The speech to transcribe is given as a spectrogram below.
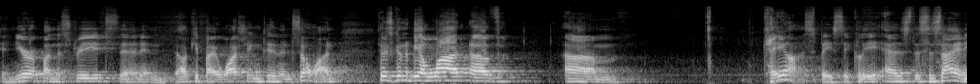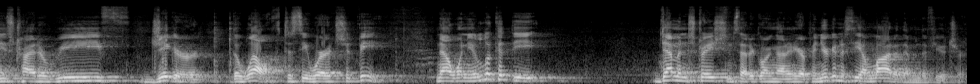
in Europe on the streets and in Occupy Washington and so on, there's going to be a lot of um, chaos, basically, as the societies try to rejigger the wealth to see where it should be. Now, when you look at the demonstrations that are going on in Europe, and you're going to see a lot of them in the future,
